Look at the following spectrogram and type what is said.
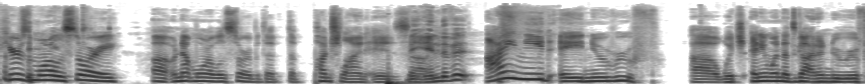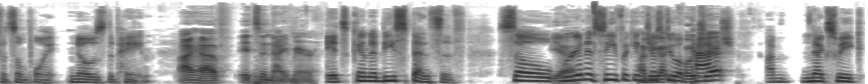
here's the moral of the story. Uh, or not moral of the story, but the, the punchline is The uh, end of it. I need a new roof, uh, which anyone that's gotten a new roof at some point knows the pain. I have. It's a nightmare. It's going to be expensive. So Yeah. we're going to see if we can Have just do a yet? patch. I'm next week.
